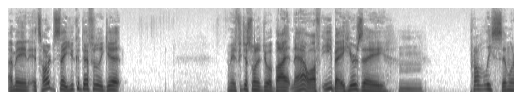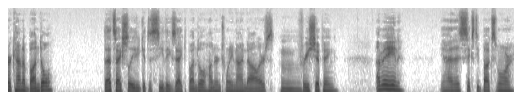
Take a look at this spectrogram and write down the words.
I mean, it's hard to say. You could definitely get. I mean, if you just want to do a buy it now off eBay, here's a Hmm. probably similar kind of bundle. That's actually you get to see the exact bundle, one hundred twenty nine dollars, Hmm. free shipping. I mean, yeah, it is sixty bucks more.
